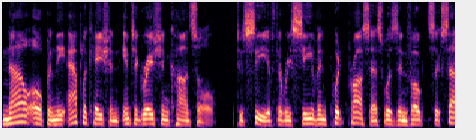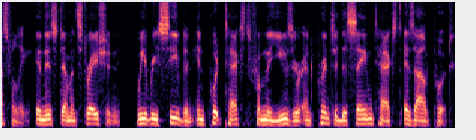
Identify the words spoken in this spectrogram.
Now open the Application Integration Console to see if the receive input process was invoked successfully. In this demonstration, we received an input text from the user and printed the same text as output.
